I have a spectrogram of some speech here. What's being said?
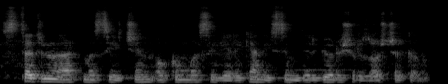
Statünün artması için okunması gereken isimdir. Görüşürüz, hoşçakalın.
